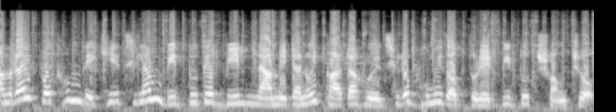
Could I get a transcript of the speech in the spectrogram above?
আমরাই প্রথম দেখিয়েছিলাম বিদ্যুতের বিল না মেটানোই কাটা হয়েছিল ভূমি দপ্তরের বিদ্যুৎ সংযোগ।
